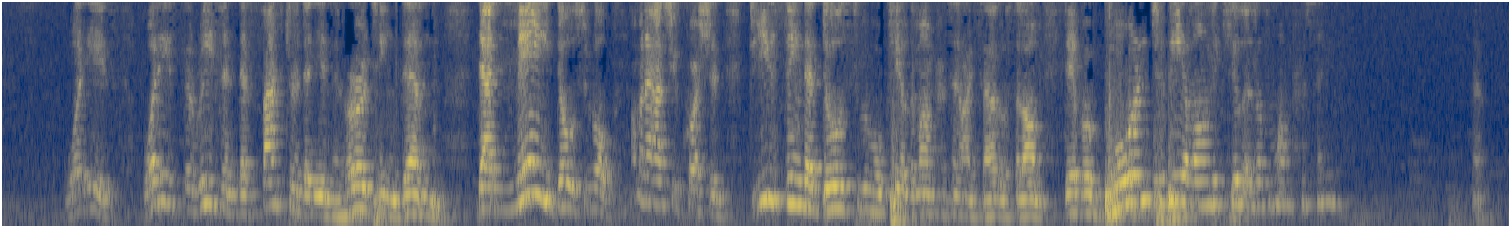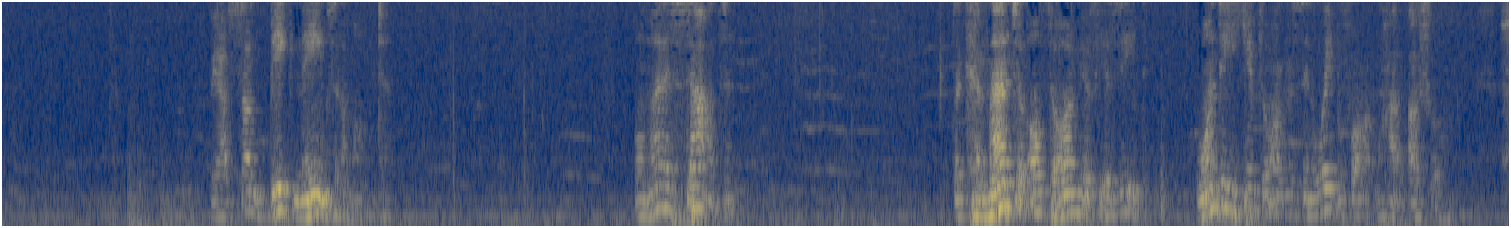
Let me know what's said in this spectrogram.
What is? What is the reason, the factor that is hurting them that made those people? I'm going to ask you a question. Do you think that those people who killed Imam Hussein, والسلام, they were born to be among the killers of Imam Hussein? No. We have some big names among them. Umar al-Sa'd, the commander of the army of Yazid. One day he came to Imam Hussein way before Ashura.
